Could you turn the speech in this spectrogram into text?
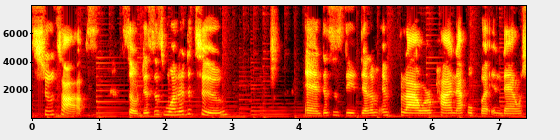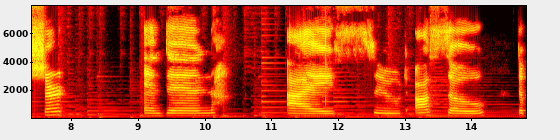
two tops. So this is one of the two. And this is the denim and flower pineapple button down shirt. And then I sewed also the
